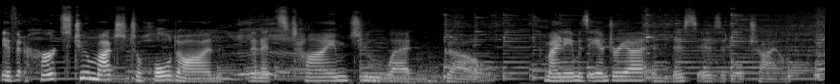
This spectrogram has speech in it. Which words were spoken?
If it hurts too much to hold on, then it's time to let go. My name is Andrea, and this is Adult Child.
